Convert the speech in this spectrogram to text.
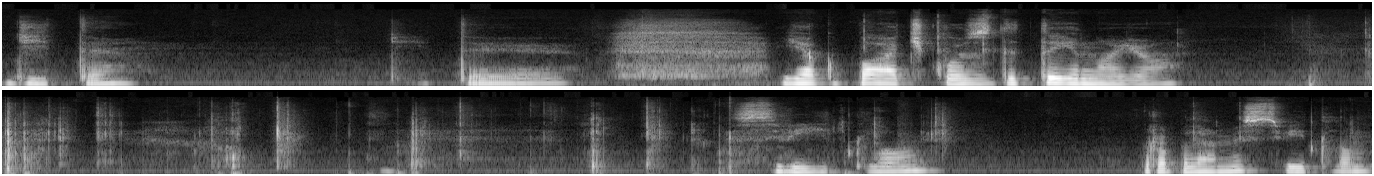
Діти. Діти. Як батько з дитиною. Світло. Проблеми з світлом.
